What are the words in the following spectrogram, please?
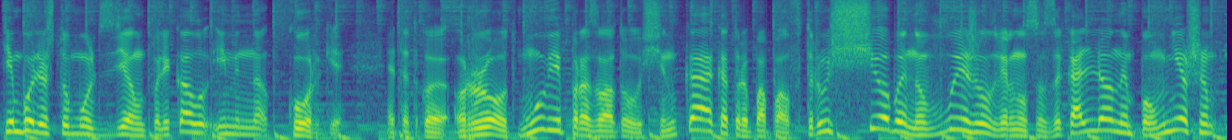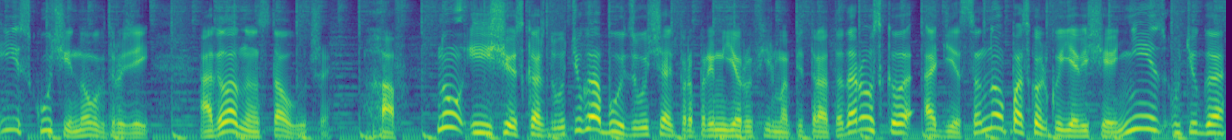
Тем более, что мульт сделан по лекалу именно Корги. Это такой роуд-муви про золотого щенка, который попал в трущобы, но выжил, вернулся закаленным, поумневшим и с кучей новых друзей. А главное, он стал лучше. Гав. Ну и еще из каждого утюга будет звучать про премьеру фильма Петра Тодоровского «Одесса». Но поскольку я вещаю не из утюга,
